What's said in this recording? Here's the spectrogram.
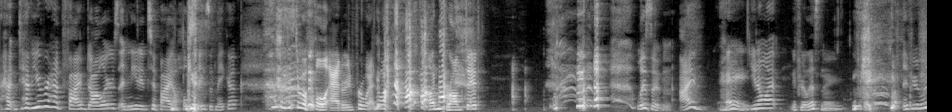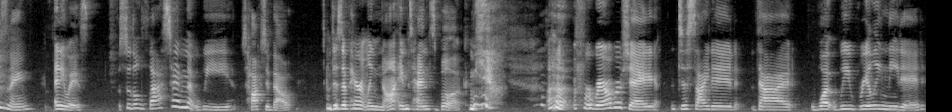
Ha- have you ever had five dollars and needed to buy a whole case of makeup? we just do a full ad read for wet and wild, unprompted. Listen, I. Hey, You know what? if you're listening, if you're listening. Anyways, so the last time that we talked about this apparently not intense book, yeah, uh, Ferrero Rocher decided that what we really needed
